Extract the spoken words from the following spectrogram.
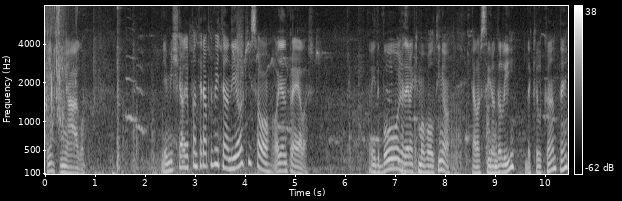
Quentinha a água. E a Michelle e a Pantera aproveitando. E eu aqui só, olhando pra elas. Estão aí de boa, já deram aqui uma voltinha, ó. Elas saíram dali, daquele canto, né?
